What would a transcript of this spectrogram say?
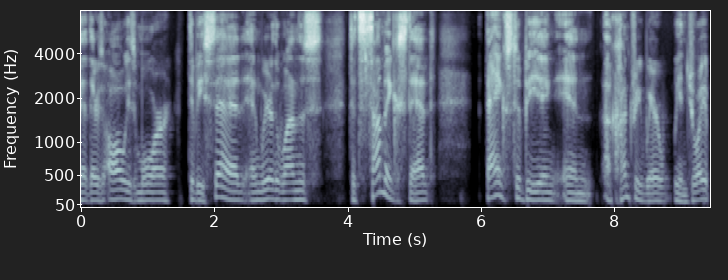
uh, there's always more to be said. And we're the ones, to some extent, thanks to being in a country where we enjoy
